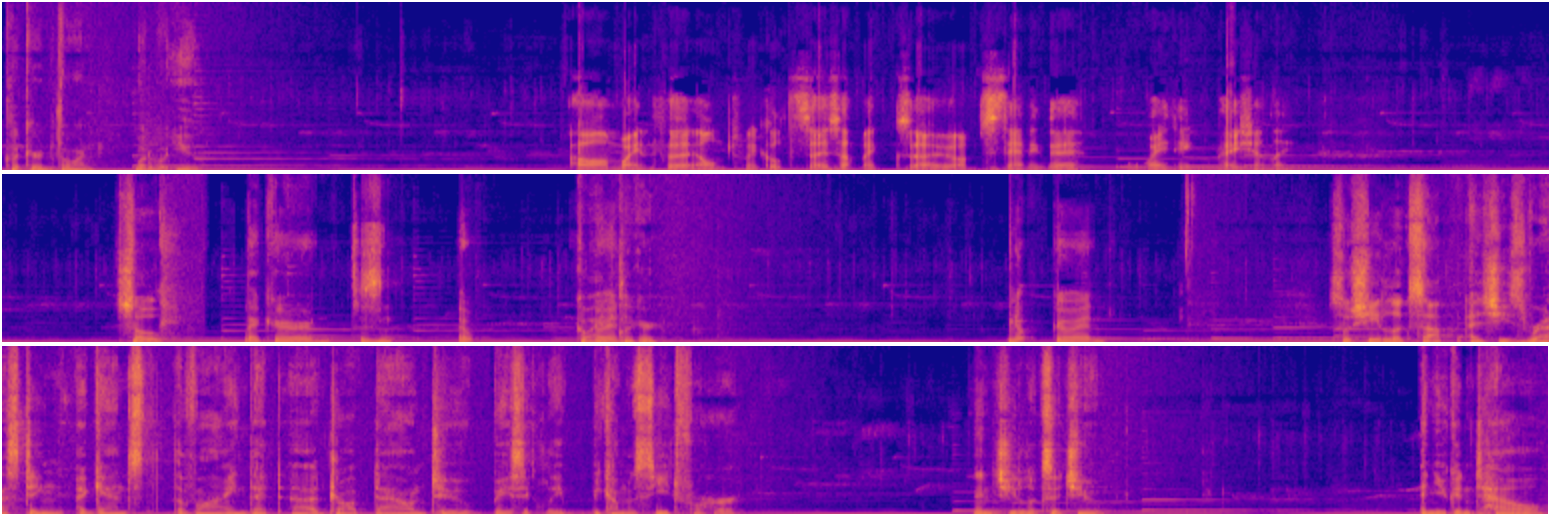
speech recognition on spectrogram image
Clicker and Thorn, what about you? Oh, I'm waiting for Elm Twinkle to say something, so I'm standing there waiting patiently. So Clicker doesn't. Oh, go ahead, ahead. Clicker. Nope. Go ahead. So she looks up as she's resting against the vine that uh, dropped down to basically become a seat for her. And she looks at you. And you can tell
